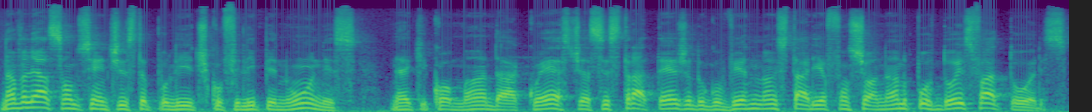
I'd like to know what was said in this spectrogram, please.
Na avaliação do cientista político Felipe Nunes, né, que comanda a Quest, essa estratégia do governo não estaria funcionando por dois fatores.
